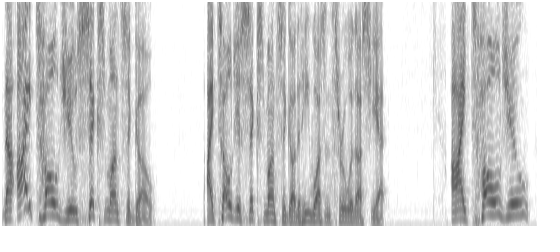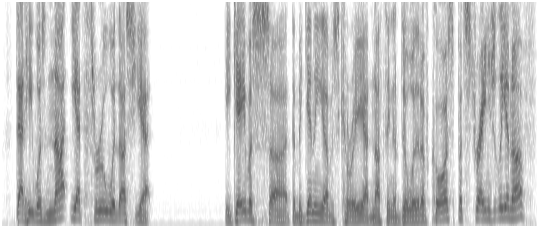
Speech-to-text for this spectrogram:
Now, I told you six months ago, I told you six months ago that he wasn't through with us yet. I told you that he was not yet through with us yet. He gave us uh, at the beginning of his career, had nothing to do with it, of course, but strangely enough,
